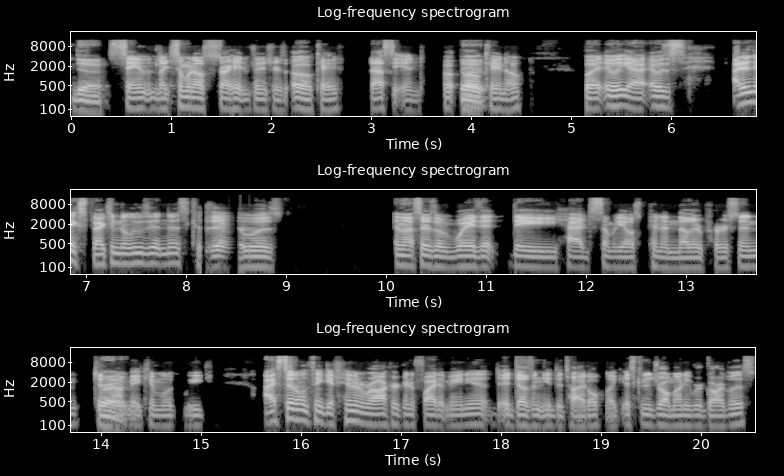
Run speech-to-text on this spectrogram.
Yeah. Same, like someone else start hitting finishers. Oh, okay, that's the end. Oh, Right. okay, no, but it was yeah, it was. I didn't expect him to lose it in this because it, it was, unless there's a way that they had somebody else pin another person to Right. not make him look weak. I still don't think if him and Rock are going to fight at Mania, it doesn't need the title. Like it's going to draw money regardless.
